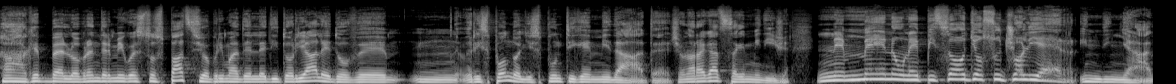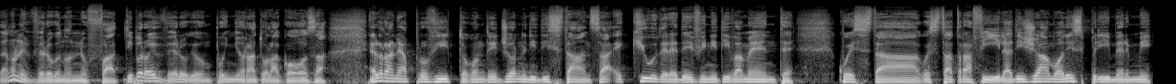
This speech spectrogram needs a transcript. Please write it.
Ah, che bello prendermi questo spazio prima dell'editoriale dove mh, mm, rispondo agli spunti che mi date. C'è una ragazza che mi dice: Nemmeno un episodio su Jolier, indignata. Non è vero che non ne ho fatti, però è vero che ho un po' ignorato la cosa. E allora ne approfitto con dei giorni di distanza e chiudere definitivamente questa, questa trafila, diciamo, ad esprimermi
